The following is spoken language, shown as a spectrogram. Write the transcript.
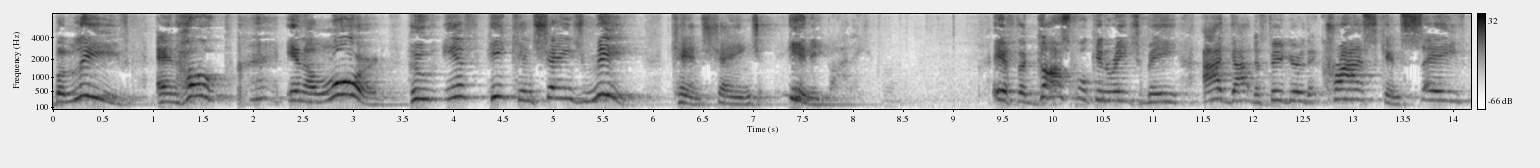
believe, and hope in a Lord who, if He can change me, can change anybody. If the gospel can reach me, I got to figure that Christ can save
